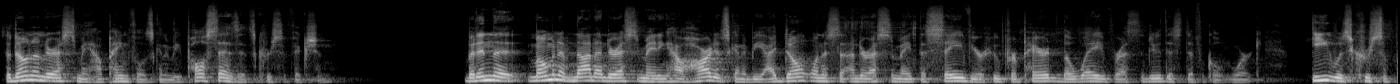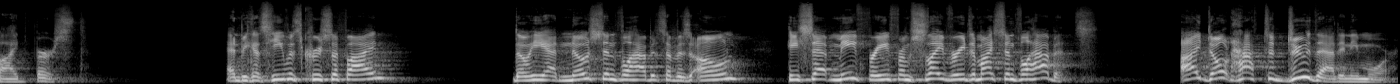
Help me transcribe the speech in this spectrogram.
So don't underestimate how painful it's going to be. Paul says it's crucifixion. But in the moment of not underestimating how hard it's going to be, I don't want us to underestimate the Savior who prepared the way for us to do this difficult work. He was crucified first. And because he was crucified, though he had no sinful habits of his own, he set me free from slavery to my sinful habits. I don't have to do that anymore.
